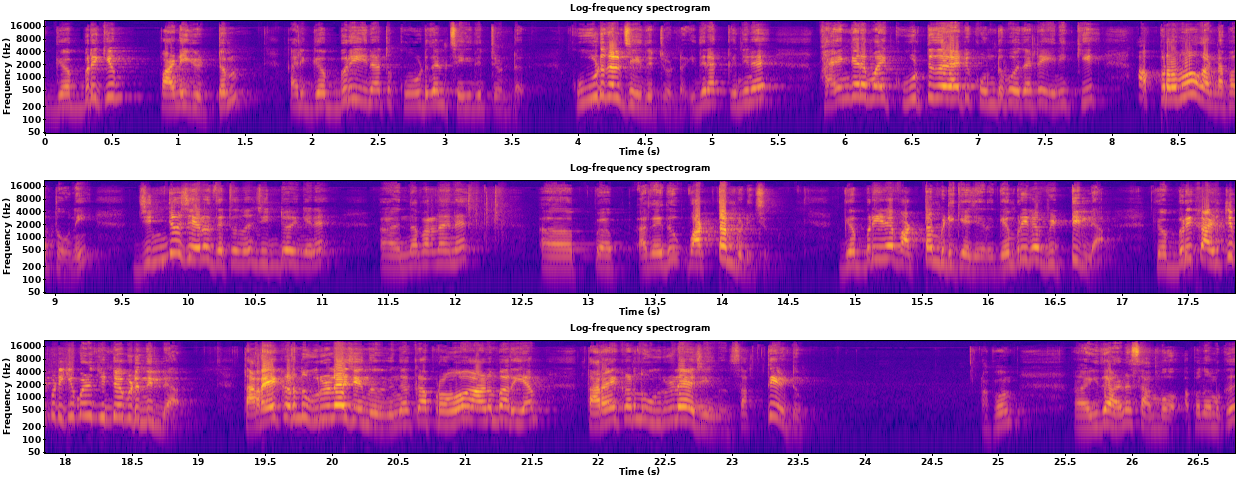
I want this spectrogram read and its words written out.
ഗബ്രിക്കും പണി കിട്ടും. കാര്യം ഗബ്രി ഇതിനകത്ത് കൂടുതൽ ചെയ്തിട്ടുണ്ട്. കൂടുതൽ ചെയ്തിട്ടുണ്ട്. ഇതിനെ ഇതിനെ ഭയങ്കരമായി കൂട്ടുതലായിട്ട് കൊണ്ടുപോയതായിട്ട് എനിക്ക് ആ പ്രൊമോ കണ്ടപ്പോൾ തോന്നി. ജിൻഡോ ചെയ്യുന്ന തെറ്റുന്നത് ജിൻഡോ ഇങ്ങനെ എന്താ പറയുന്നതിനെ അതായത് വട്ടം പിടിച്ചു. ഗബ്രീനെ വട്ടം പിടിക്കുക ചെയ്തത്. ഗബ്രീനെ വിട്ടില്ല. ഗബ്രി കഴുത്തി പിടിക്കുമ്പോഴും ജിൻഡോ വിടുന്നില്ല. തറയെ കിടന്ന് ഉരുളേ ചെയ്യുന്നത്. നിങ്ങൾക്ക് ആ പ്രമോ കാണുമ്പോൾ അറിയാം തറയെ കിടന്ന് ഉരുളേ ചെയ്യുന്നത്. സത്യമായിട്ടും അപ്പം ഇതാണ് സംഭവം. അപ്പോൾ നമുക്ക്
